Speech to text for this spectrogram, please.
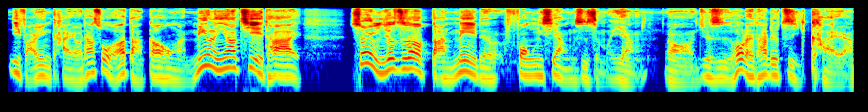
立法院开哦，他说我要打高红案，没有人要借他，所以你就知道党内的风向是怎么样啊？就是后来他就自己开啊。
